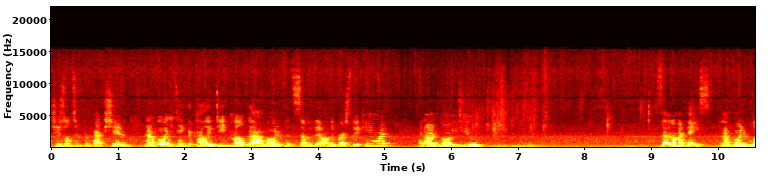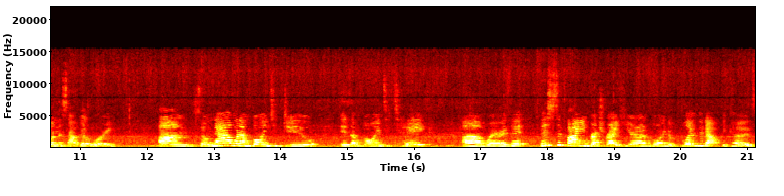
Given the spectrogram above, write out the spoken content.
Chisel to Perfection, and I'm going to take the color Deep Mocha. I'm going to put some of it on the brush that it came with, and I'm going to set it on my face. And I'm going to blend this out, don't worry. Um, so now what I'm going to do is I'm going to take, um, where is it? This defining brush right here, I'm going to blend it out because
